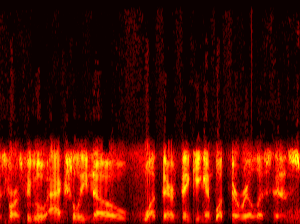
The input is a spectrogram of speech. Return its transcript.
as far as people who actually know what they're thinking and what their real list is.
